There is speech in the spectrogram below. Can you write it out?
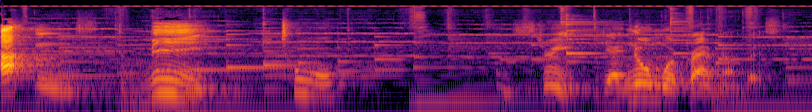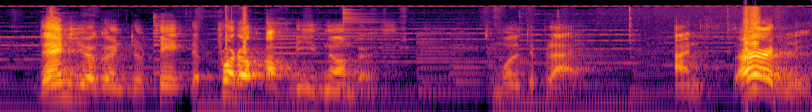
happens to be 2 and 3. There are no more prime numbers. Then you're going to take the product of these numbers to multiply. And thirdly,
